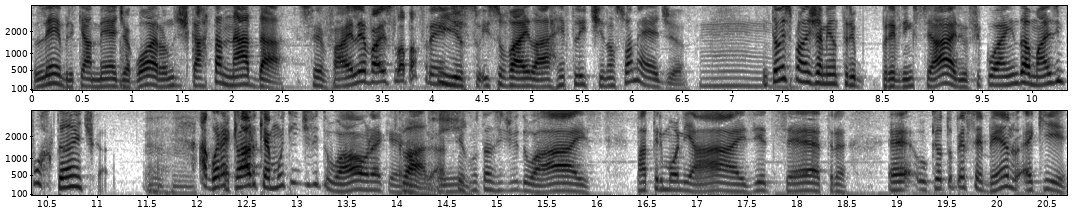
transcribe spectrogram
lembre que a média agora não descarta nada. Você vai levar isso lá pra frente. Isso, isso vai lá refletir na sua média. Hum, Então esse planejamento previdenciário ficou ainda mais importante, cara. Agora, é claro que é muito individual, né? Que Claro. As Sim. circunstâncias individuais, patrimoniais e etc. É, o que eu tô percebendo é que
